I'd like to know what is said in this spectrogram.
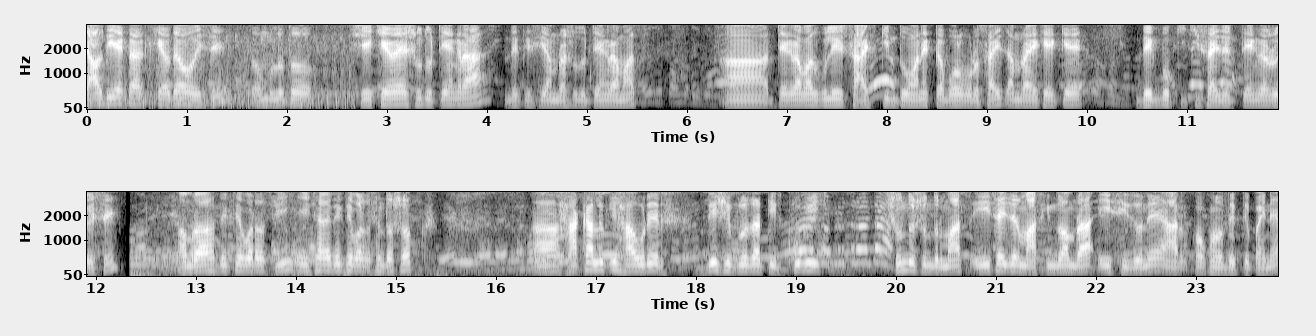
জাল দিয়ে একটা খেয়ে দেওয়া হয়েছে। তো মূলত সেই খেয়ে শুধু ট্যাংরা, দেখতেছি আমরা শুধু ট্যাংরা মাছ। ট্যাংরা মাছগুলির সাইজ কিন্তু অনেকটা বড় বড় সাইজ আমরা একে একে দেখব কি কি সাইজের ট্যাংরা রয়েছে। আমরা দেখতে পারতেছি, এইখানে দেখতে পারতেছেন দর্শক হাকালুকি হাওরের দেশি প্রজাতির খুবই সুন্দর সুন্দর মাছ। এই সাইজের মাছ কিন্তু আমরা এই সিজনে আর কখনো দেখতে পাই না।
